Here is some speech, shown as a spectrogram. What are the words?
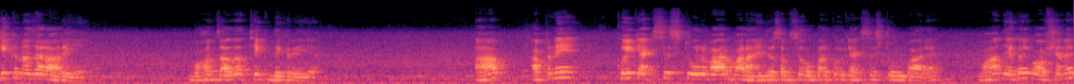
थिक नज़र आ रही हैं। बहुत ज़्यादा थिक दिख रही है। आप अपने क्विक एक्सेस टूल बार पर आए, जो सबसे ऊपर क्विक एक्सेस टूल बार है, वहाँ देखो एक ऑप्शन है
